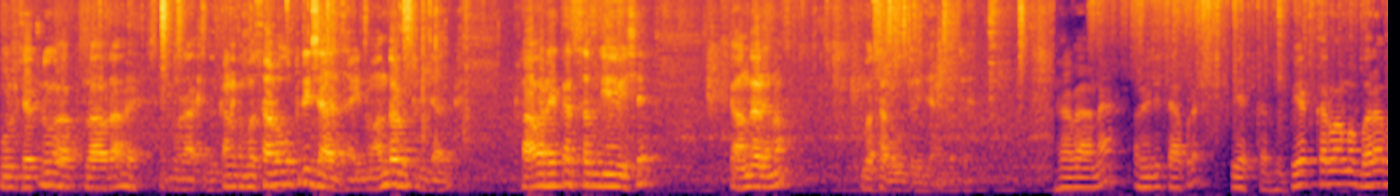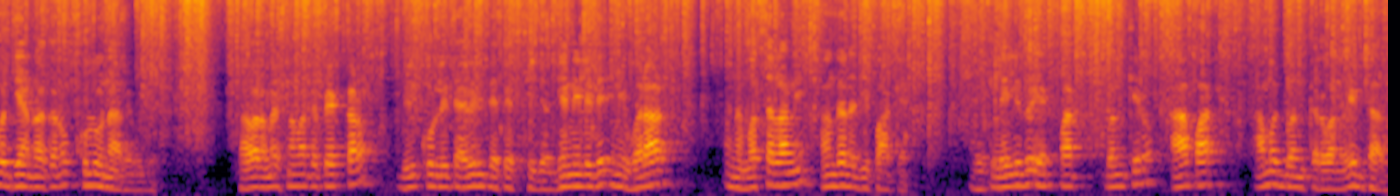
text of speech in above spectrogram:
ફૂલ જેટલું ફ્લાવર આવે એટલું રાખી દઉં. કારણ કે મસાલો ઉતરી જાય સાઈડનો, અંદર ઉતરી જાય. ફ્લાવર એક જ સબ્જી એવી છે કે અંદર એનો મસાલો ઉતરી જાય બધે. હવે આને આવી રીતે આપણે પેક કરવું. પેક કરવામાં બરાબર ધ્યાન રાખવાનું ખુલ્લું ના રહેવું જોઈએ. ફ્લાવર હંમેશા માટે પેક કરો. બિલકુલ રીતે આવી રીતે પેક થઈ જાય. જેની લીધે એની વરાળ અને મસાલાની અંદર જ પાકે. એક લઈ લીધો, એક પાર્ટ બંધ કર્યો. આ પાર્ટ આમ જ બંધ કરવાનો. એક ધારો.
